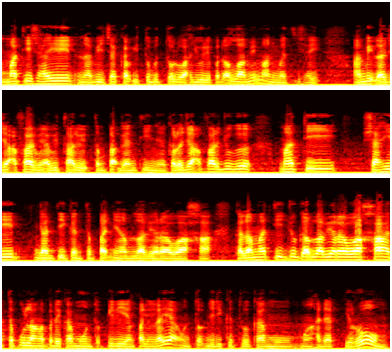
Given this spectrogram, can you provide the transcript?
mati syahid Nabi cakap itu betul wahyu daripada Allah memang mati syahid. Ambillah Ja'far bin Abi Talib tempat gantinya. Kalau Ja'far juga mati syahid gantikan tempatnya Abdullah bin Rawaha. Kalau mati juga Abdullah bin Rawaha terpulang kepada kamu untuk pilih yang paling layak untuk menjadi ketua kamu menghadapi Rom.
